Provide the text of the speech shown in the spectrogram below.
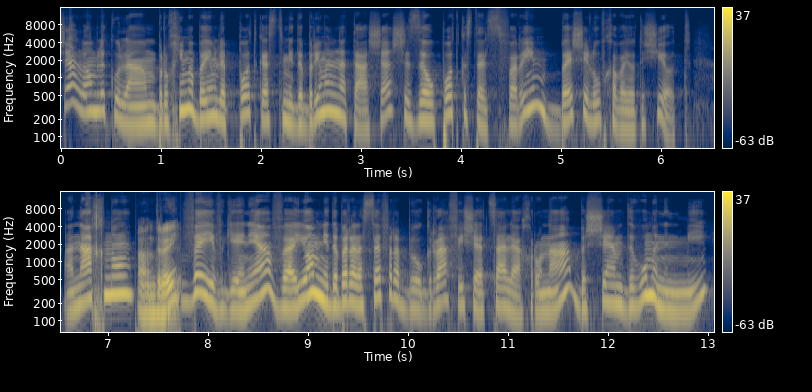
שלום לכולם, ברוכים הבאים לפודקאסט מדברים על נטשה, שזהו פודקאסט על ספרים בשילוב חוויות אישיות. אנחנו... אנדרי. ויבגניה, והיום נדבר על הספר הביוגרפי שיצא לאחרונה, בשם The Woman in Me,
